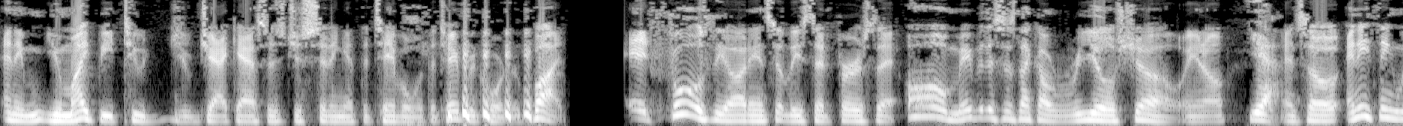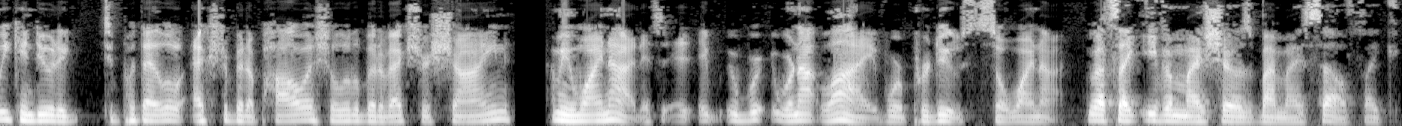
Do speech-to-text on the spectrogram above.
and you might be two jackasses just sitting at the table with the tape recorder, but it fools the audience at least at first that, oh, maybe this is like a real show, you know? Yeah. And so anything we can do to, to put that little extra bit of polish, a little bit of extra shine, I mean, why not? It's, it, it, we're, we're not live, we're produced, so why not? Well, it's like even my shows by myself. Like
